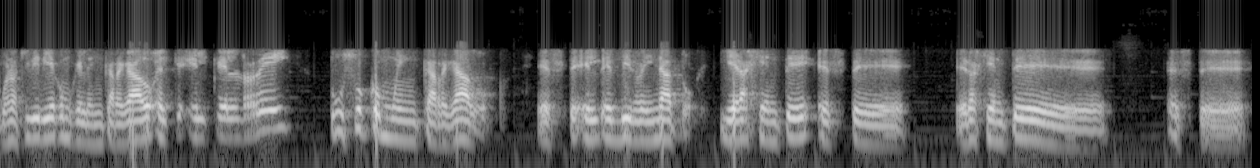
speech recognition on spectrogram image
bueno aquí vivía como que el encargado el que el que el rey puso como encargado este el, virreinato y era gente este era gente, este,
